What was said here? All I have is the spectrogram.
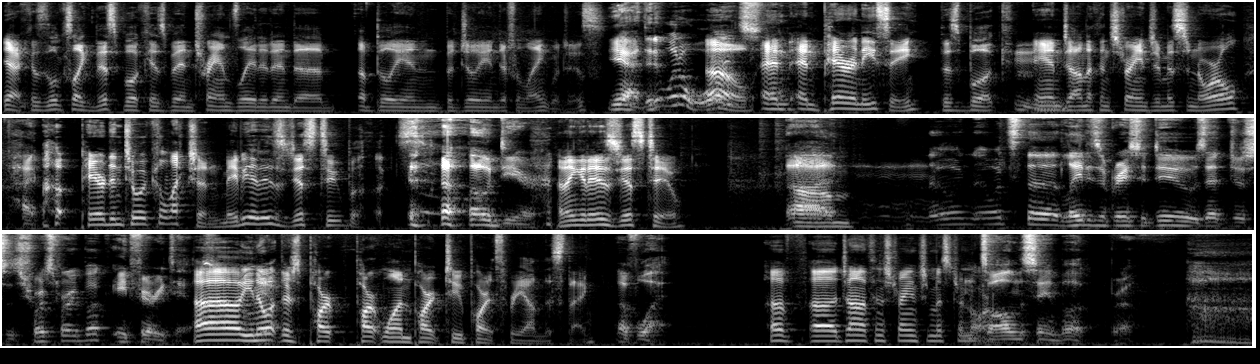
Yeah, because it looks like this book has been translated into a billion bajillion different languages. Yeah. Did it win awards? Oh, and and Piranesi, this book, Hmm. and Jonathan Strange and Mr. Norrell Hi- paired into a collection. Maybe it is just two books. oh dear. I think it is just two. Uh, Um, No, no, what's the Ladies of Grace Adieu? Is that just a short story book? Eight fairy tales. Oh, you know what? There's part part one, part two, part three on this thing of what? of uh, Jonathan Strange and Mr. Norrell. It's all in the same book, bro.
